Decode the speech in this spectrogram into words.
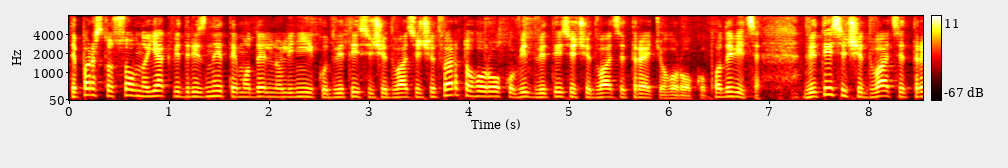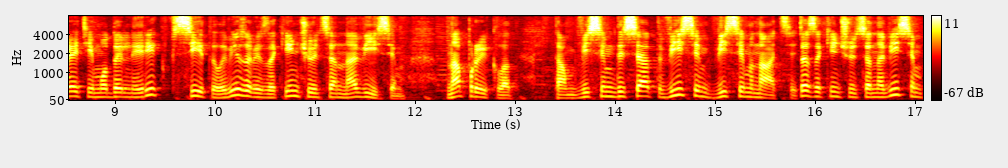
Тепер стосовно як відрізнити модельну лінійку 2024 року від 2023 року. Подивіться, 2023 модельний рік всі телевізори закінчуються на 8. Наприклад, там 88-18. Це закінчується на 8.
